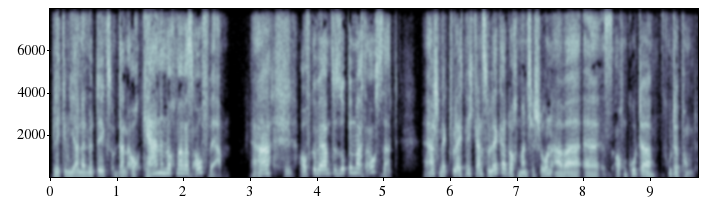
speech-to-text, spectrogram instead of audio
Blick in die Analytics und dann auch gerne nochmal was aufwärmen. Ja, aufgewärmte Suppe macht auch satt. Ja, schmeckt vielleicht nicht ganz so lecker, doch manche schon, aber äh, ist auch ein guter, guter Punkt.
